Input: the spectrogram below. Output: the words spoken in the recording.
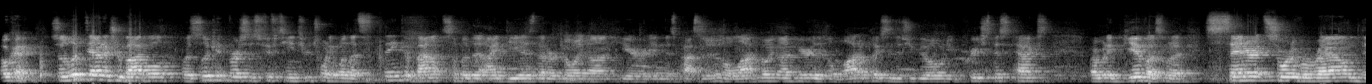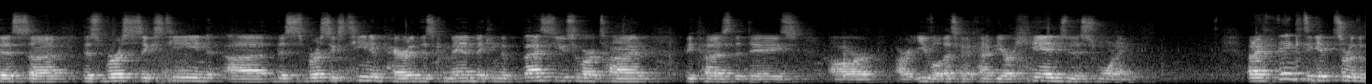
Okay, so look down at your Bible. Let's look at verses 15 through 21. Let's think about some of the ideas that are going on here in this passage. There's a lot going on here. There's a lot of places that you go when you preach this text. I'm going to give us, I'm going to center it sort of around this, uh, this verse 16, uh, this verse 16 imperative, this command, making the best use of our time because the days are, are evil. That's going to kind of be our hinge this morning. But I think to get sort of the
